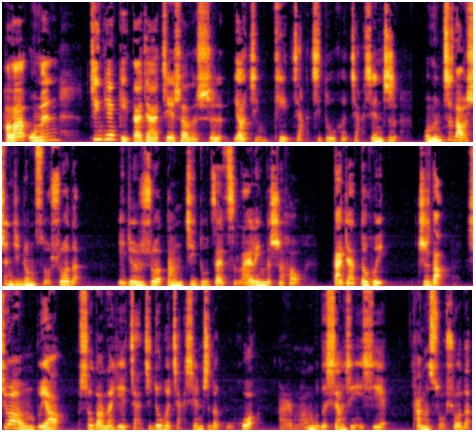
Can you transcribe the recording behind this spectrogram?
好了，我们今天给大家介绍的是要警惕假基督和假先知。我们知道圣经中所说的，也就是说，当基督再次来临的时候，大家都会知道。希望我们不要受到那些假基督和假先知的蛊惑，而盲目的相信一些他们所说的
